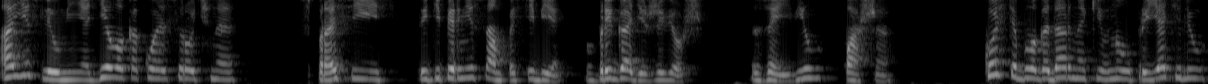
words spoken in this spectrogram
А если у меня дело какое срочное? Спросись, ты теперь не сам по себе, в бригаде живешь, заявил Паша. Костя благодарно кивнул приятелю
